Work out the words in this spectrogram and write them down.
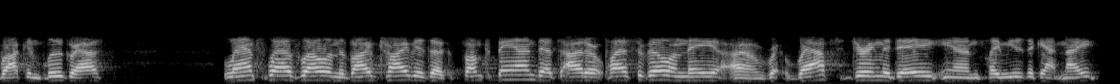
rock and bluegrass. Lance Laswell and the Vibe Tribe is a funk band that's out of Placerville, and they uh, rap during the day and play music at night.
